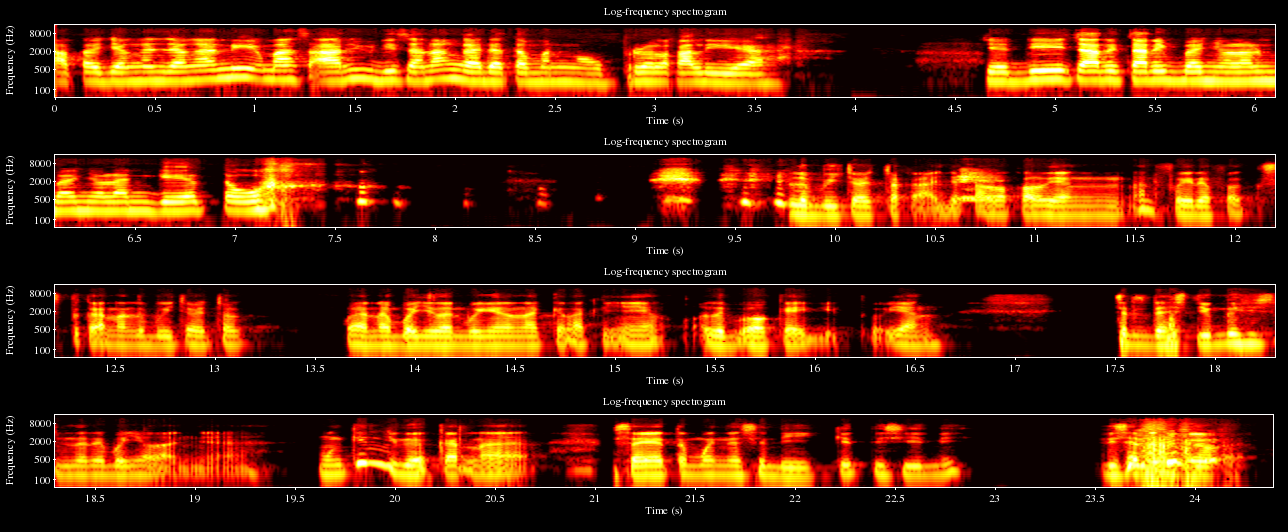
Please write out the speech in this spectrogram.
Atau jangan-jangan nih Mas Arif di sana nggak ada teman ngobrol kali ya. Jadi cari-cari banyolan-banyolan gitu. Lebih cocok aja kalau kalau yang Unfaida Fox itu karena lebih cocok karena banyolan-banyolan laki-lakinya yang lebih oke gitu yang cerdas juga sih sebenarnya banyolannya mungkin juga karena saya temannya sedikit di sini di sana juga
